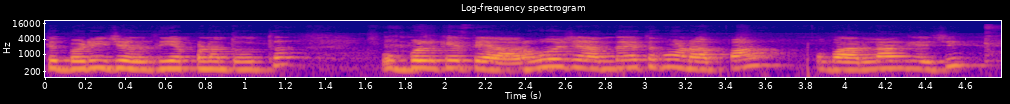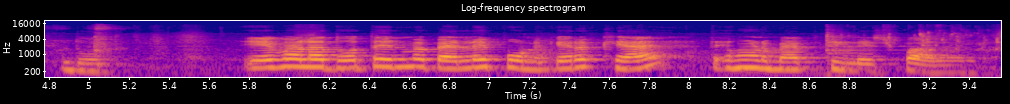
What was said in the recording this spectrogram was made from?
ਤੇ ਬੜੀ ਜਲਦੀ ਆਪਣਾ ਦੁੱਧ ਉਬਲ ਕੇ ਤਿਆਰ ਹੋ ਜਾਂਦਾ ਹੈ ਤੇ ਹੁਣ ਆਪਾਂ ਉਬਾਲਾਂਗੇ ਜੀ ਦੁੱਧ। ਇਹ ਵਾਲਾ ਦੁੱਧ ਇਹਨੂੰ ਮੈਂ ਪਹਿਲਾਂ ਹੀ ਭੁੰਨ ਕੇ ਰੱਖਿਆ ਹੈ ਤੇ ਹੁਣ ਮੈਂ ਪਤੀਲੇ 'ਚ ਪਾ ਲਾਂਗੀ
